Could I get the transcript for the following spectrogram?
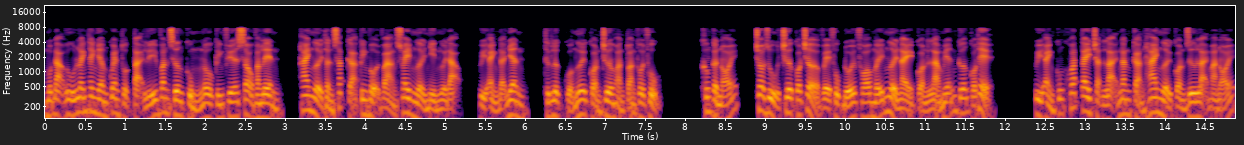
Một đạo ưu lanh thanh âm quen thuộc tại lý văn sương cùng nô kính phía sau vang lên hai người thần sắc cả kinh vội vàng xoay người nhìn người đạo, quỷ ảnh đại nhân, thực lực của ngươi còn chưa hoàn toàn khôi phục. Không cần nói, cho dù chưa có trở về phục đối phó mấy người này còn là miễn cưỡng có thể. Quỷ ảnh cũng khoát tay chặn lại ngăn cản hai người còn dư lại mà nói,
